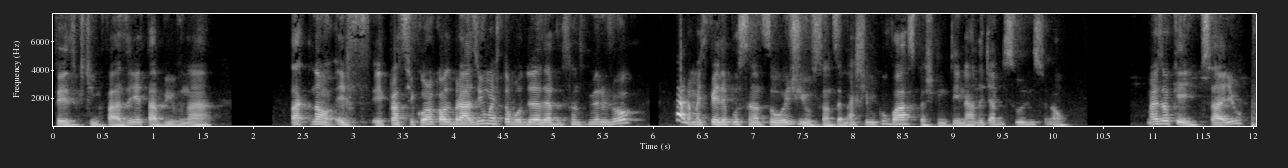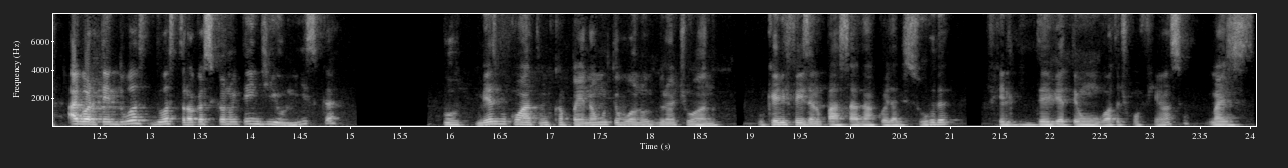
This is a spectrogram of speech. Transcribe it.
fez o que tinha que fazer, tá vivo na. Tá, não, ele, ele, classificou na Copa do Brasil, mas tomou 2x0 do Santos no primeiro jogo. Cara, mas perder pro Santos hoje, o Santos é mais time que o Vasco. Acho que não tem nada de absurdo nisso, não. Mas ok, saiu. Agora tem duas, duas trocas que eu não entendi. O Lisca, por, mesmo com a campanha não muito boa no, durante o ano, o que ele fez ano passado é uma coisa absurda que ele devia ter um voto de confiança, mas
